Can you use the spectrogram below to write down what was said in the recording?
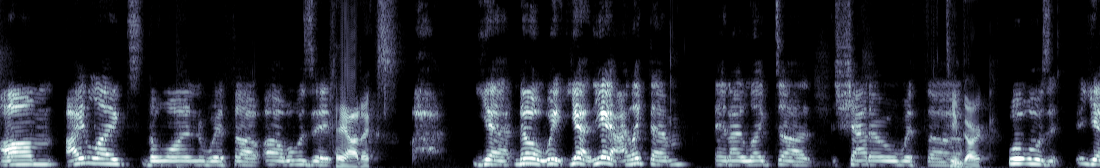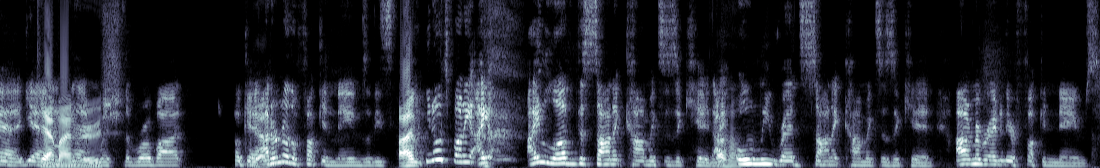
Um, I liked the one with uh, uh what was it? Chaotix. Yeah, no, wait, yeah, yeah, I like them, and I liked uh Shadow with uh Team Dark. What, what was it? Yeah, yeah, Gamma and Rouge. with the robot. Okay, Yeah. I don't know the fucking names of these. I'm You know what's funny? I I loved the Sonic comics as a kid. I Uh-huh. only read Sonic comics as a kid. I don't remember any of their fucking names.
